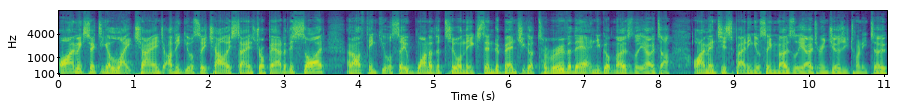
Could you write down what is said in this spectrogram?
I'm expecting a late change. I think you will see Charlie Staines drop out of this side, and I think you will see one of the two on the extended bench. You've got Taruva there, and you've got Moses Leota. I'm anticipating you'll see Moses Leota in jersey 22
